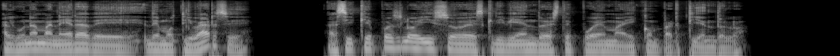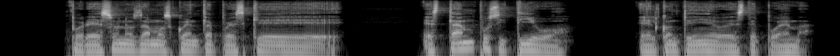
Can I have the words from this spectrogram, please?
alguna manera de, de motivarse. Así que pues lo hizo escribiendo este poema y compartiéndolo. Por eso nos damos cuenta pues que es tan positivo el contenido de este poema.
